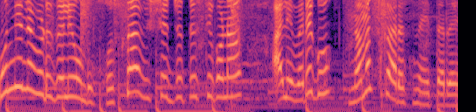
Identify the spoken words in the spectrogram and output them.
ಮುಂದಿನ ವಿಡಿಯೋದಲ್ಲಿ ಒಂದು ಹೊಸ ವಿಷಯ ಜೊತೆ ಸಿಗೋಣ. ಅಲ್ಲಿವರೆಗೂ ನಮಸ್ಕಾರ ಸ್ನೇಹಿತರೆ.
